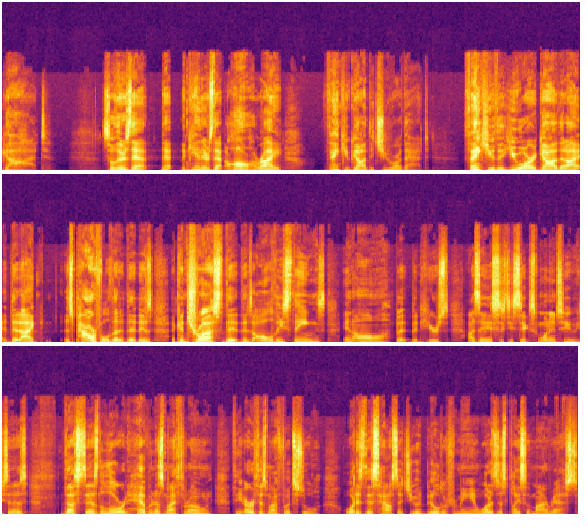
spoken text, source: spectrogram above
God. So there's that, that again, there's that awe, right? Thank you, God, that you are that. Thank you that you are a God that I that I is powerful, that, that is I can trust, that there's all these things in awe. But but here's Isaiah 66, 1 and 2. He says, Thus says the Lord, Heaven is my throne, the earth is my footstool. What is this house that you would build it for me? And what is this place of my rest?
